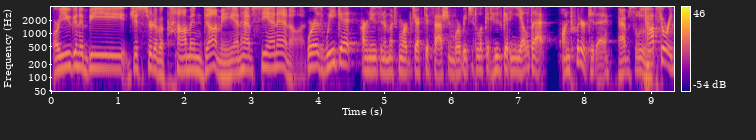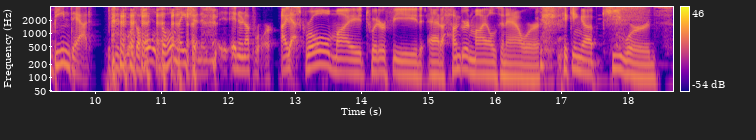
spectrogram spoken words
Or are you going to be just sort of a common dummy and have CNN on? Whereas we get our news in a much more objective fashion where we just look at who's getting yelled at on Twitter today. Absolutely. Top story, Bean Dad. This is the whole the whole nation is in an uproar. I Yes. scroll my Twitter feed at 100 miles an hour, picking up keywords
